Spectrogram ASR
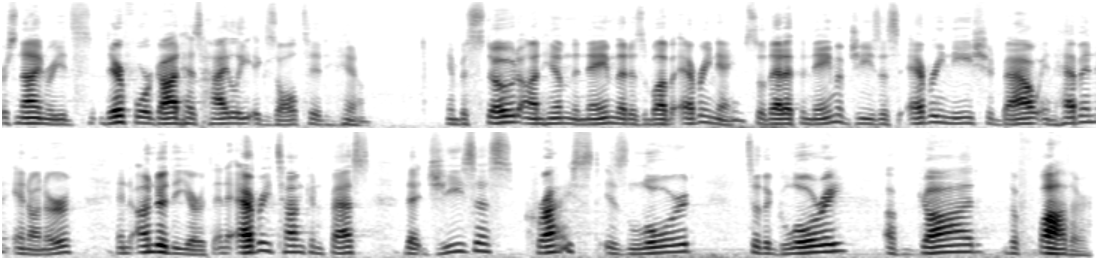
Verse 9 reads Therefore God has highly exalted him and bestowed on him the name that is above every name, so that at the name of Jesus every knee should bow in heaven and on earth and under the earth, and every tongue confess that Jesus Christ is Lord to the glory of God the Father.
